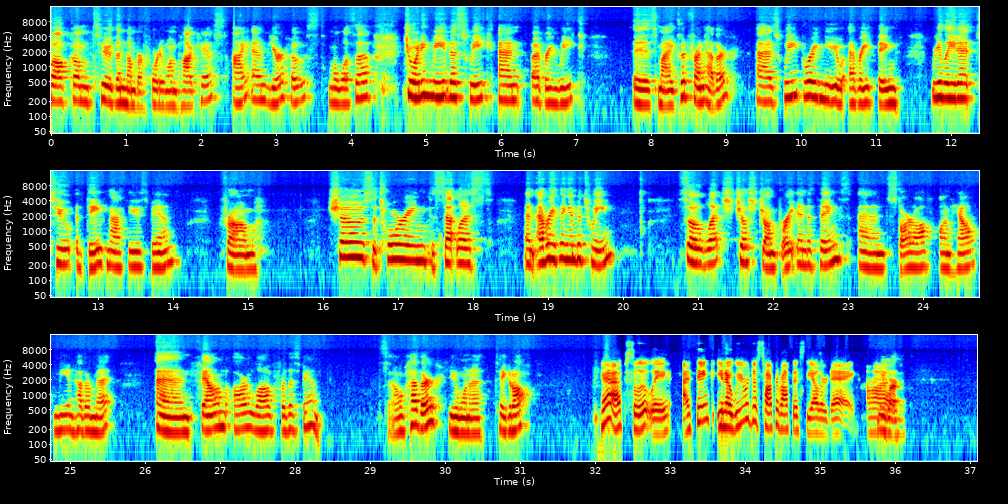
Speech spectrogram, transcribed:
welcome to the number 41 podcast. I am your host, Melissa. Joining me this week and every week is my good friend Heather as we bring you everything related to a Dave Matthews band from shows to touring to set lists and everything in between. So let's just jump right into things and start off on how me and Heather met and found our love for this band. So, Heather, you want to take it off? Yeah, absolutely. I think, you know, we were just talking about this the other day. Um, we were.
